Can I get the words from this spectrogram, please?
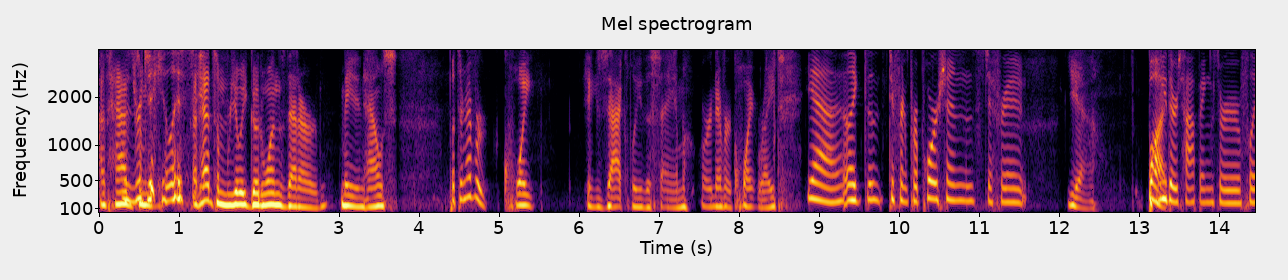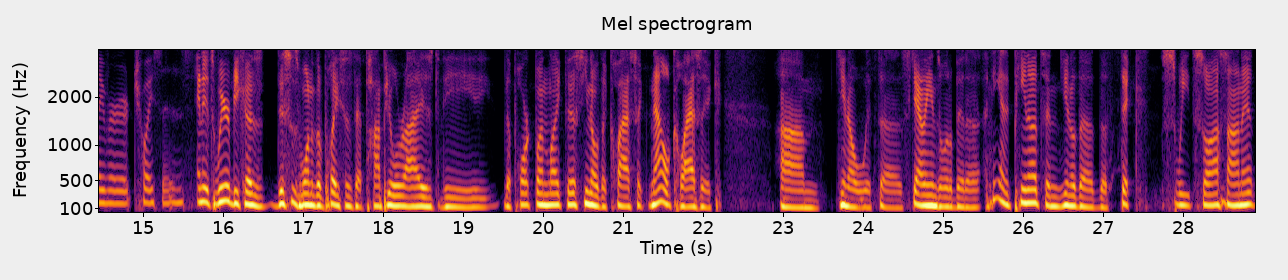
I've had some, ridiculous. I've had some really good ones that are made in house, but they're never quite exactly the same or never quite right. Yeah, like different proportions, different Yeah. But either toppings or flavor choices. and it's weird because this is one of the places that popularized the the pork bun like this, you know, the classic now classic um, you know, with uh, scallions a little bit of I think it had peanuts and you know the the thick sweet sauce on it.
